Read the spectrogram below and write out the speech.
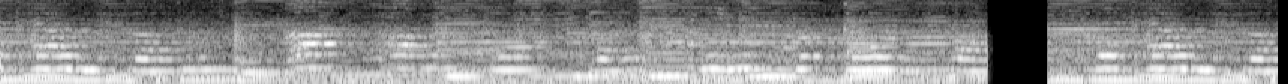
Where can we fall.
